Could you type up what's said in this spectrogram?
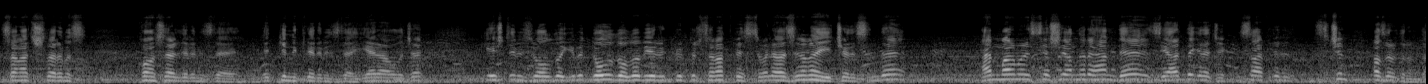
sanatçılarımız konserlerimizde, etkinliklerimizde yer alacak. Geçtiğimiz yıl olduğu gibi dolu dolu bir kültür sanat festivali Haziran ayı içerisinde hem Marmaris yaşayanları hem de ziyarete gelecek misafirlerimiz için hazır durumda.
